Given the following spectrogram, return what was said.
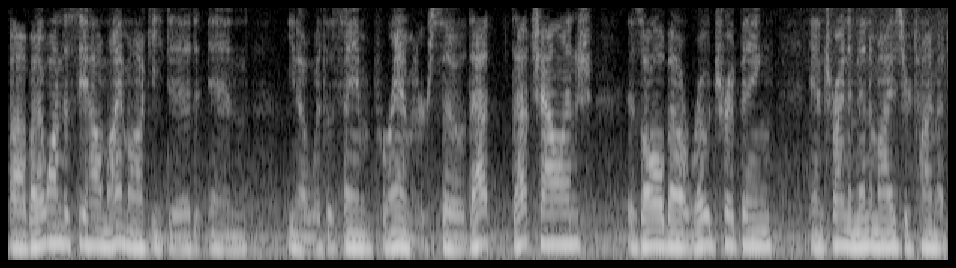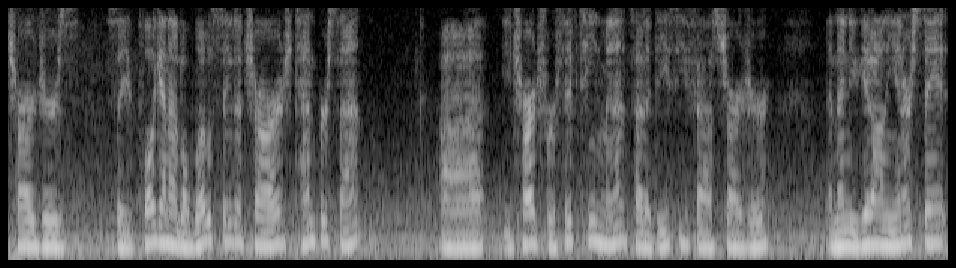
Uh, but I wanted to see how my Mach-E did in, you know, with the same parameters. So that, that challenge is all about road tripping and trying to minimize your time at chargers. So you plug in at a low state of charge, 10%. Uh, you charge for 15 minutes at a DC fast charger, and then you get on the interstate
